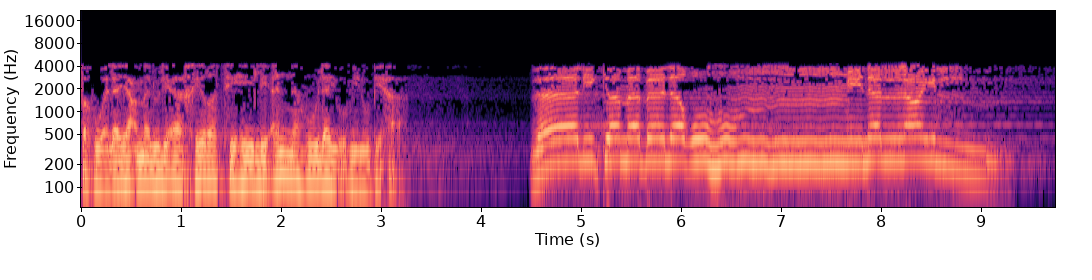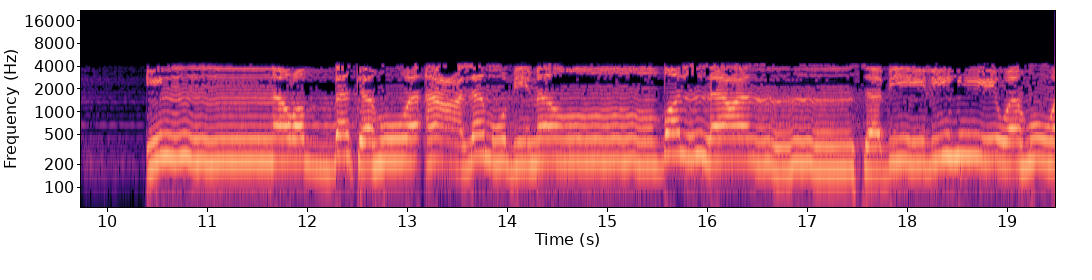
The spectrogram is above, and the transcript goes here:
فهو لا يعمل لآخرته لأنه لا يؤمن بها. ذلك مبلغهم من العلم. إن ربك هو أعلم بمن ضل عن سبيله وهو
